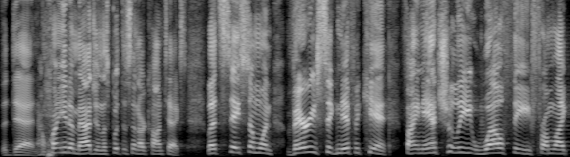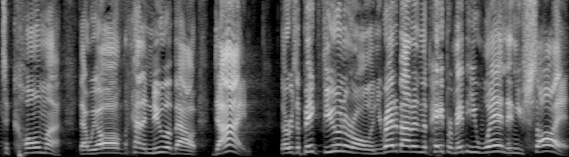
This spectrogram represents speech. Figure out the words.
the dead. I want you to imagine, let's put this in our context. Let's say someone very significant, financially wealthy from like Tacoma that we all kind of knew about died. There was a big funeral and you read about it in the paper. Maybe you went and you saw it.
